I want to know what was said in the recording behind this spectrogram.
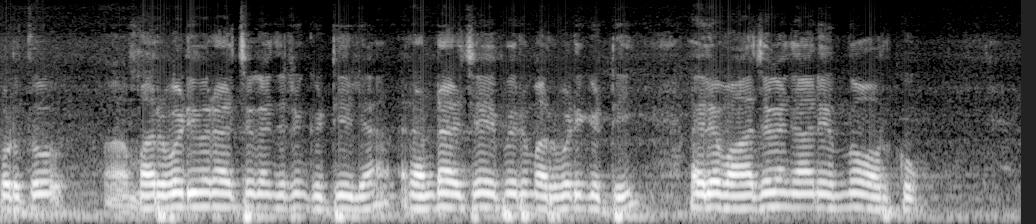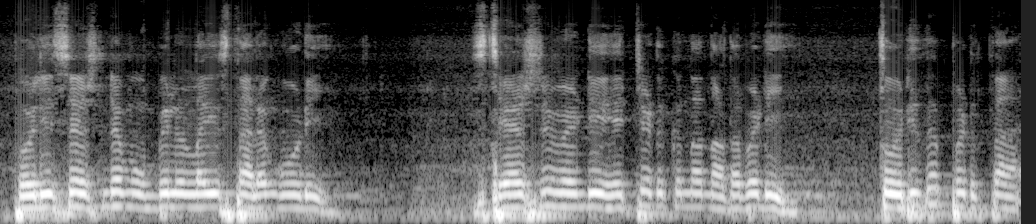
കൊടുത്തു. മറുപടി ഒരാഴ്ച കഴിഞ്ഞിട്ടും കിട്ടിയില്ല. രണ്ടാഴ്ചയായപ്പോൾ ഒരു മറുപടി കിട്ടി. അതിലെ വാചകം ഞാൻ എന്നും ഓർക്കും. പോലീസ് സ്റ്റേഷന്റെ മുമ്പിലുള്ള ഈ സ്ഥലം കൂടി സ്റ്റേഷന് വേണ്ടി ഏറ്റെടുക്കുന്ന നടപടി ത്വരിതപ്പെടുത്താൻ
